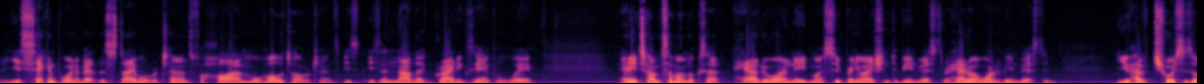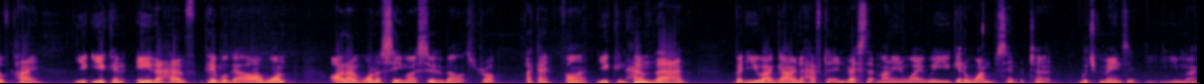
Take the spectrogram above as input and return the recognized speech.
your second point about the stable returns for higher, more volatile returns is is another great example where anytime someone looks at how do I need my superannuation to be invested or how do I want it to be invested, you have choices of pain. You, you can either have people go, I want, I don't want to see my super balance drop. Okay, fine. You can have hmm. that, but you are going to have to invest that money in a way where you get a 1% return, which means that you may,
